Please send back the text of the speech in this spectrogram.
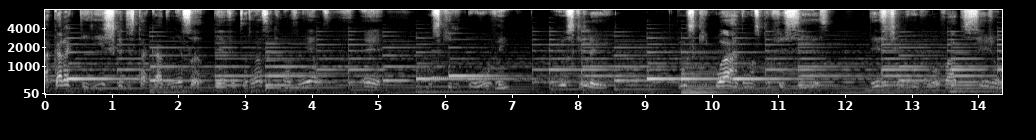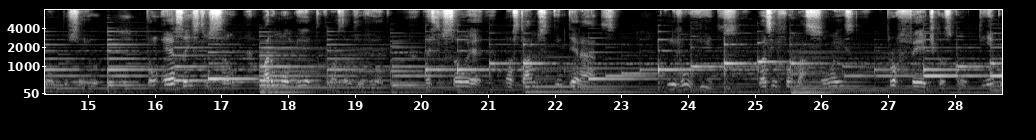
a característica destacada nessa bem-aventurança que nós lemos é os que ouvem e os que leem. E os que guardam as profecias deste livro, louvado seja o nome do Senhor. Então, essa instrução para o momento que nós estamos vivendo. A instrução é nós estarmos inteirados, envolvidos com as informações proféticas, com o tempo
